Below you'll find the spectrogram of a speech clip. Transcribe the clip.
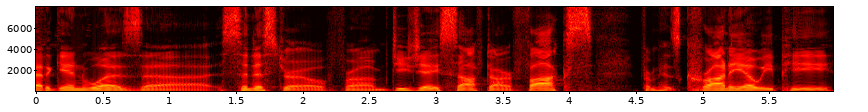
that again was uh, Sinistro from DJ Soft R Fox from his Cranio EP.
